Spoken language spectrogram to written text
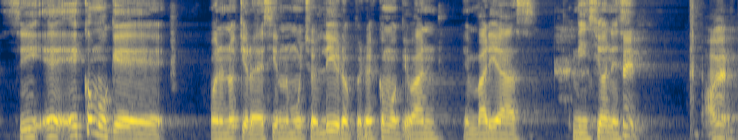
Sí, e- es como que. Bueno, no quiero decir mucho el libro, pero es como que van en varias misiones. Sí, a ver,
